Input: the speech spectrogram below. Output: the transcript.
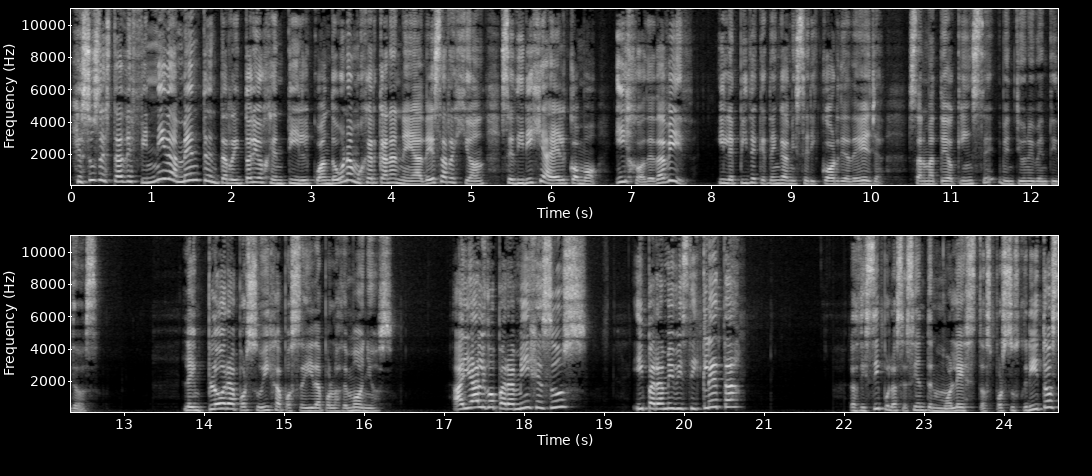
Jesús está definidamente en territorio gentil cuando una mujer cananea de esa región se dirige a él como hijo de David y le pide que tenga misericordia de ella. San Mateo 15, 21 y 22. Le implora por su hija poseída por los demonios. ¿Hay algo para mí, Jesús? ¿Y para mi bicicleta? Los discípulos se sienten molestos por sus gritos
